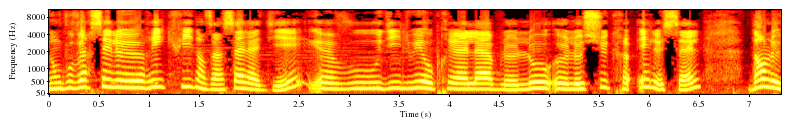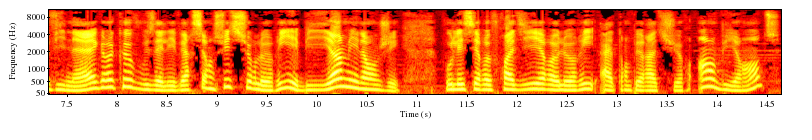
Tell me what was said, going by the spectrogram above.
Donc vous versez le riz cuit dans un saladier, euh, vous diluez au préalable l'eau, euh, le sucre et le sel dans le vinaigre que vous allez verser ensuite sur le riz et bien mélanger. Vous laissez refroidir le riz à température ambiante.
